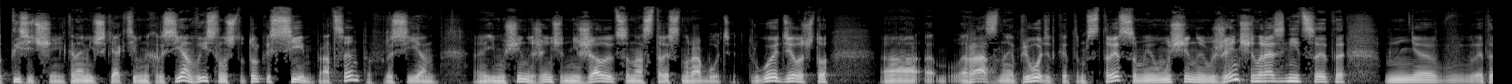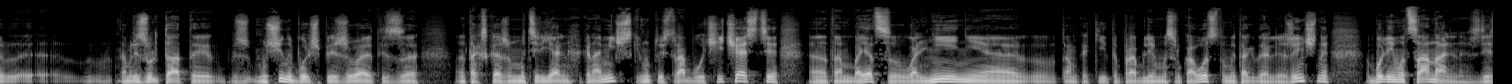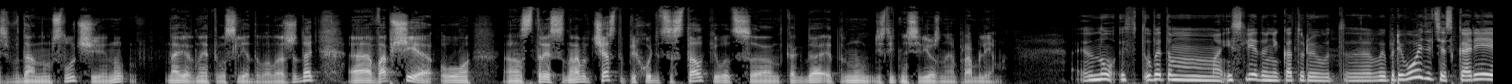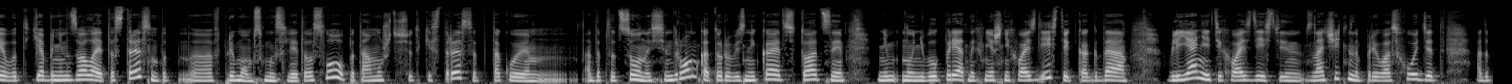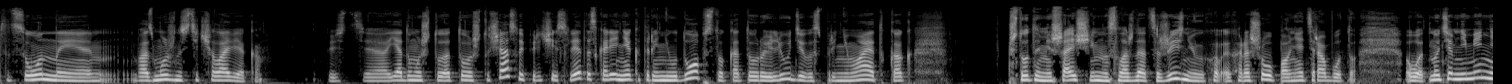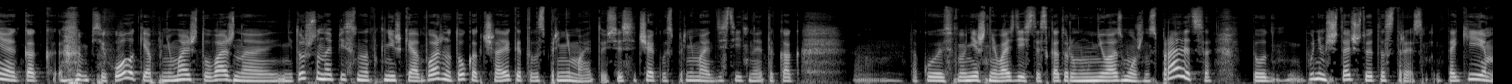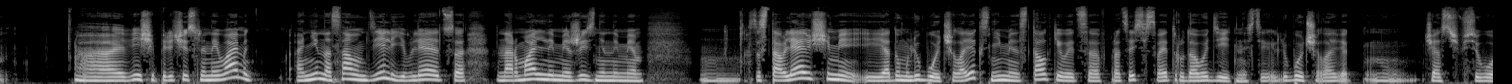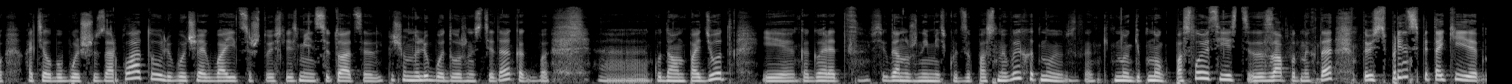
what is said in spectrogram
тысячи экономически активных россиян. Выяснилось, что только 7% россиян, и мужчин, и женщин, не жалуются на стресс на работе. Другое дело, что разное приводит к этим стрессам, и у мужчин, и у женщин разнится это, э, это э, там, результаты. Мужчины больше переживают из-за, так скажем, материальных, экономических, ну, то есть рабочей части, э, там, боятся увольнения, там, какие-то проблемы с руководством и так далее. Женщины более эмоциональны здесь в данном случае, ну, наверное, этого следовало ожидать. Э, вообще о э, стрессе на работе часто приходится сталкиваться, когда это ну, действительно серьезная проблема. Ну, в этом исследовании, которое вот э, вы приводите, скорее, вот я бы не назвала это стрессом э, в прямом смысле этого слова, потому что все-таки стресс это такой адаптационный синдром, который возникает в ситуации ну, неблагоприятных внешних воздействий, когда влияние этих воздействий значительно превосходит адаптационные возможности человека. То есть э, я думаю, что то, что сейчас вы перечислили, это скорее некоторые неудобства, которые люди воспринимают как что-то мешающее им наслаждаться жизнью и хорошо выполнять работу. Вот. Но, тем не менее, как психолог, я понимаю, что важно не то, что написано в книжке, а важно то, как человек это воспринимает. То есть, если человек воспринимает действительно это как эм, такое внешнее воздействие, с которым ему невозможно справиться, то будем считать, что это стресс. Такие а, вещи, перечисленные вами, они на самом деле являются нормальными жизненными составляющими, и я думаю, любой человек с ними сталкивается в процессе своей трудовой деятельности. Любой человек ну, чаще всего хотел бы большую зарплату, любой человек боится, что если изменится ситуация, причем на любой должности, да, как бы э, куда он пойдет, и, как говорят, всегда нужно иметь какой-то запасной выход, ну, многие, много пословиц есть западных, да, то есть, в принципе, такие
